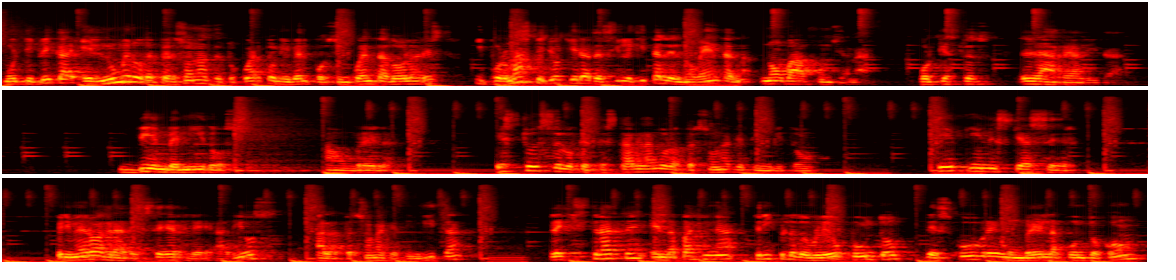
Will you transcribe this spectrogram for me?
Multiplica el número de personas de tu cuarto nivel por 50 dólares y por más que yo quiera decirle quítale el 90, no va a funcionar porque esto es la realidad. Bienvenidos a Umbrella. Esto es de lo que te está hablando la persona que te invitó. ¿Qué tienes que hacer? Primero agradecerle a Dios, a la persona que te invita. Registrate en la página www.descubreumbrella.com.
